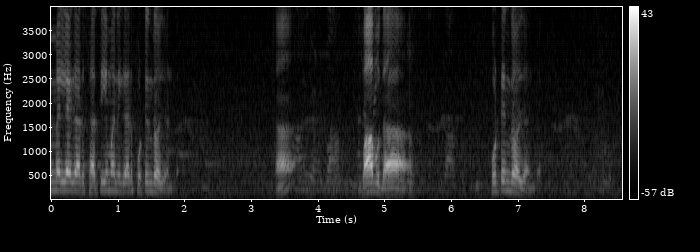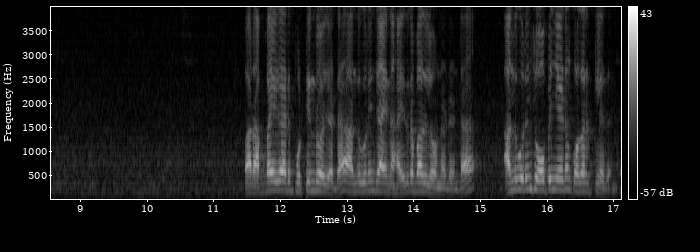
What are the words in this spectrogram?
ఎమ్మెల్యే గారు సతీమణి గారు పుట్టినరోజు అంట? బాబుదా? పుట్టినరోజు అంట. వారి అబ్బాయి గారి పుట్టినరోజట అందు గురించి ఆయన హైదరాబాద్లో ఉన్నాడంట. అందు గురించి ఓపెన్ చేయడం కుదరట్లేదండి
